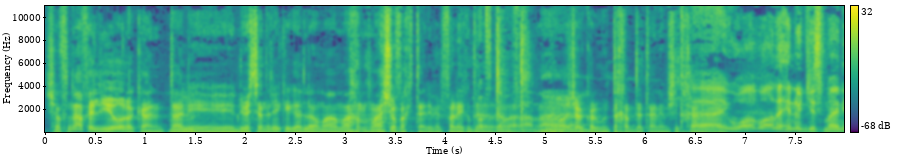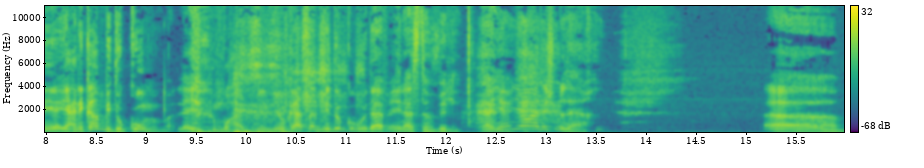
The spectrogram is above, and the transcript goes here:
شفناه في اليورو كان تاني لويس إنريكي قال له ما ما, ما أشوفك تاني في الفريق ده. ما. أشوفك المنتخب ده تاني مش تخيل. أيوه واضح إنه الجسمانية يعني كان بيدقوهم. مهاجمين نيوكاسل بيدقوا مدافعين أستون فيلا. يعني يا هذا شنو ده يا أخي آه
